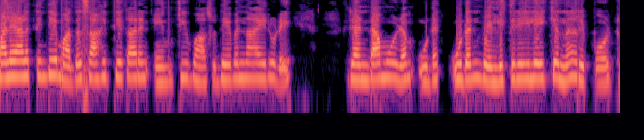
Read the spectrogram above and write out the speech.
മലയാളത്തിന്റെ മതസാഹിത്യകാരൻ എം ടി വാസുദേവൻ നായരുടെ രണ്ടാം ഊഴം ഉടൻ ഉടൻ വെള്ളിത്തിരയിലേക്കെന്ന് റിപ്പോർട്ട്.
